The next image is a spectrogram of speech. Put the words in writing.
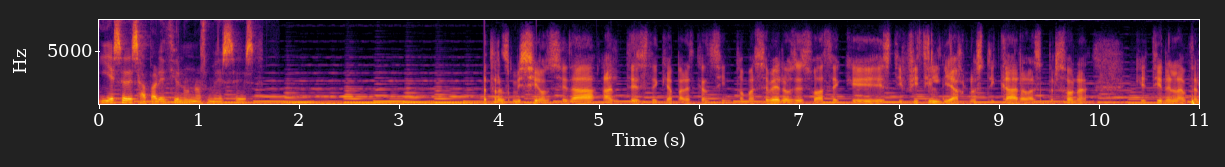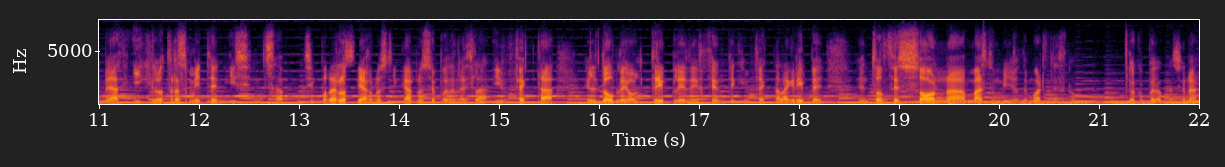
y ese desapareció en unos meses. La transmisión se da antes de que aparezcan síntomas severos, eso hace que es difícil diagnosticar a las personas que tienen la enfermedad y que lo transmiten y sin, sin poderlos diagnosticar no se pueden aislar. Infecta el doble o el triple de gente que infecta la gripe, entonces son más de un millón de muertes. ¿no? Que puede ocasionar.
